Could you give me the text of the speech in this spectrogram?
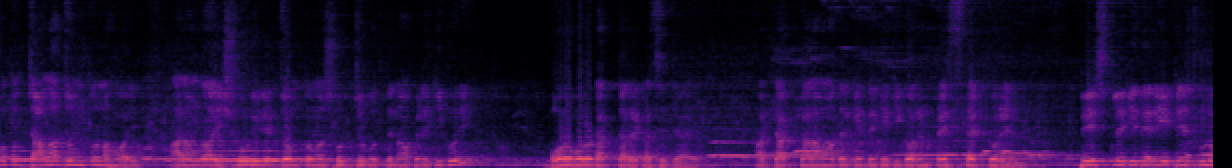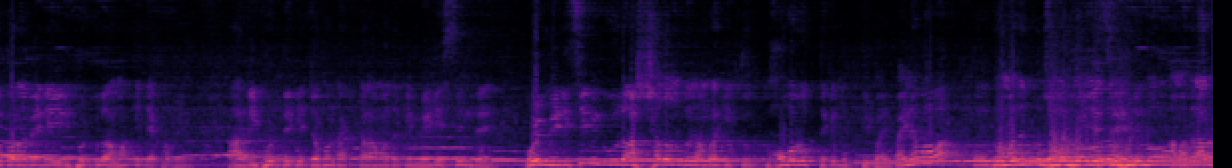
কত জ্বালা যন্ত্রণা হয়। আর আমরা এই শরীরের যন্ত্রণা সহ্য করতে না পেরে কি করি? বড় বড় ডাক্তারের কাছে যায় আর ডাক্তার আমাদেরকে দেখে কি করেন? প্রেসক্রাইব করেন। টেস্ট লিখে দেন। এই টেস্টগুলো করাবেন, এই রিপোর্টগুলো আমাকে দেখাবেন। আর রিপোর্ট দেখে যখন ডাক্তার আমাদেরকে মেডিসিন দেয় ওই মেডিসিনগুলো আস্বাদন করে আমরা কিন্তু ভবরোগ থেকে মুক্তি পাই। পাই না বাবা? জ্বর হয়েছে আমাদের আরও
